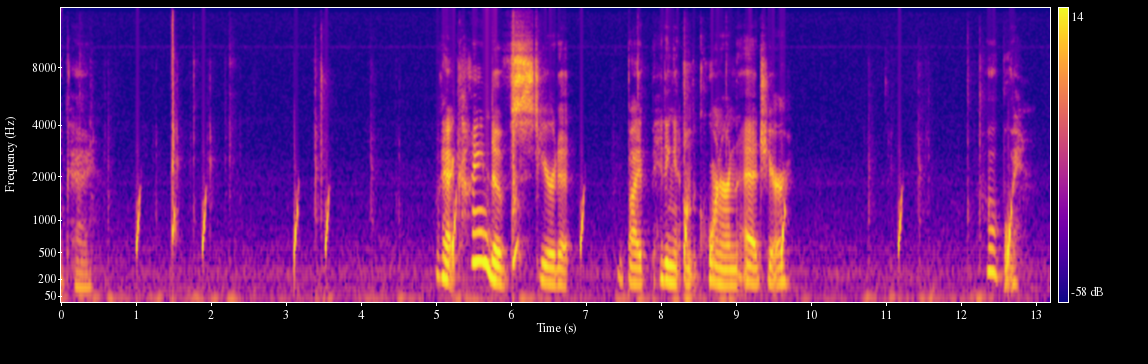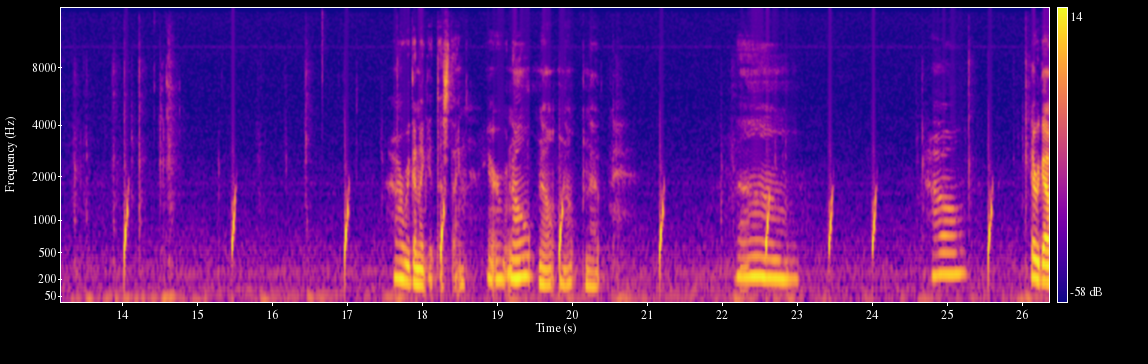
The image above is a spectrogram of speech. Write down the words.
okay. Okay, I kind of steered it by hitting it on the corner and the edge here. Oh boy. How are we gonna get this thing? Here, no, no, no, no. No. How? There we go.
